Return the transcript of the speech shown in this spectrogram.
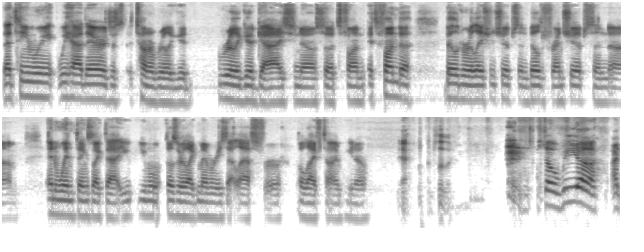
that team we we had there just a ton of really good really good guys you know? So it's fun it's fun to build relationships and build friendships and um, and win things like that. You you those are like memories that last for a lifetime you know? Yeah absolutely so we uh I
